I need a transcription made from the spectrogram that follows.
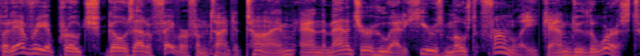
But every approach goes out of favor from time to time, and the manager who adheres most firmly can do the worst.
